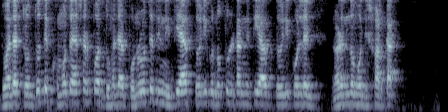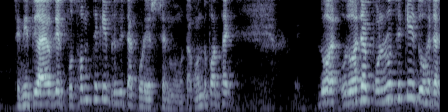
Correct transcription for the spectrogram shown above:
দু হাজার চোদ্দোতে ক্ষমতায় আসার পর দু হাজার পনেরোতে তিনি নীতি আয়োগ তৈরি নতুন একটা নীতি আয়োগ তৈরি করলেন নরেন্দ্র মোদী সরকার। সে নীতি আয়োগের প্রথম থেকেই বিরোধিতা করে এসছেন মমতা বন্দ্যোপাধ্যায়। দু হাজার পনেরো থেকে দু হাজার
